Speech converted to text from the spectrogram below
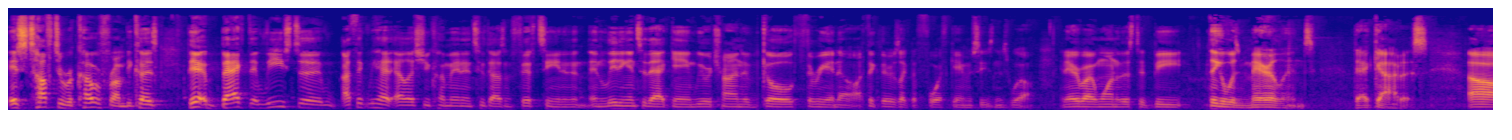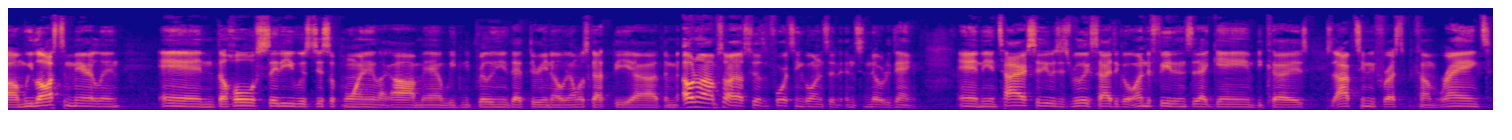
it's tough to recover from because they're back that we used to. I think we had LSU come in in 2015, and, and leading into that game, we were trying to go three and zero. Oh. I think there was like the fourth game of the season as well, and everybody wanted us to beat. I think it was Maryland that got us. Um, we lost to Maryland and the whole city was disappointed. Like, oh man, we really need that three 0 We almost got the uh, the. Oh no, I'm sorry, that was 2014 going into, into Notre Dame, and the entire city was just really excited to go undefeated into that game because it was an opportunity for us to become ranked,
